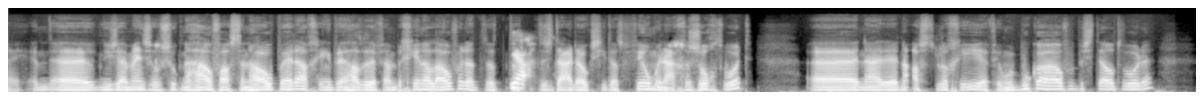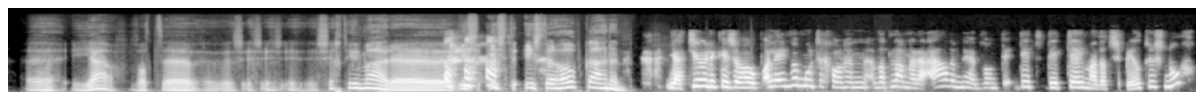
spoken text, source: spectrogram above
nee. En eh, nu zijn mensen op zoek naar houvast en hoop. Hè. Daar ging het, hadden we het even aan het begin al over. Dat, dat, dat Ja. Dus daardoor ook zie dat veel meer naar gezocht wordt. eh, naar, de, naar astrologie. veel meer boeken over besteld worden. Eh, ja, wat eh, is- zegt u maar. eh, is, is, is er hoop, Karen? Ja, tuurlijk is er hoop. Alleen we moeten gewoon een wat langere adem hebben. Want di- dit, dit thema dat speelt dus nog.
